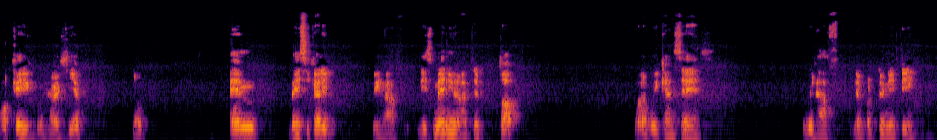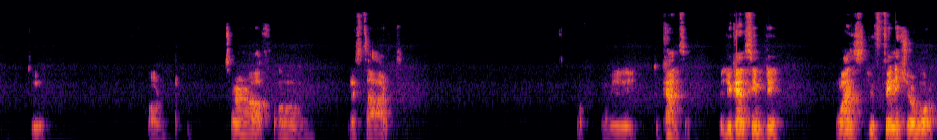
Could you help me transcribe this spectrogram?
Okay, we have here. So, and basically, we have this menu at the top where we can say we have the opportunity to or turn off or restart really to cancel. But you can simply, once you finish your work,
